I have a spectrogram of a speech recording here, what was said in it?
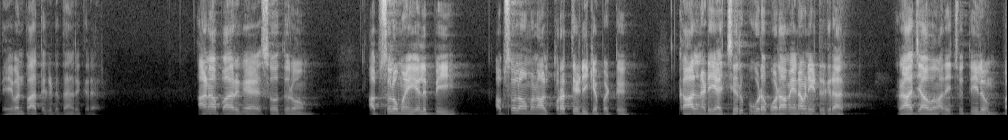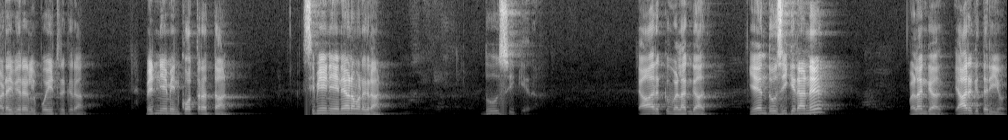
தேவன் பார்த்துக்கிட்டு தான் இருக்கிறார். ஆனா பாருங்க சோதரம் அப்சுலோமனை எழுப்பி அப்சுலோமனால் துரத்தடிக்கப்பட்டு கால்நடையா செருப்பு கூட போடாம என்ன பண்ணிட்டு இருக்கிறார்? ராஜாவும் அதை சுத்திலும் படை வீரர்கள் போயிட்டு இருக்கிறான் பென்யமின் கோத்திரத்தான். சிமேனி என்ன பண்ணுகிறான்? தூசிக்கிறான். யாருக்கும் விளங்காது. ஏன் தூசிக்கிறான்னு? விளங்காது. யாருக்கு தெரியும்?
